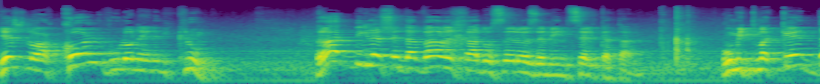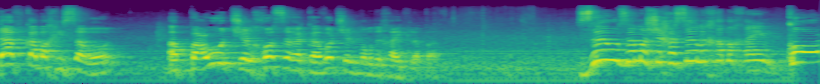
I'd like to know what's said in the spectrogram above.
יש לו הכל והוא לא נהנה מכלום. רק בגלל שדבר אחד עושה לו איזה מין צל קטן. הוא מתמקד דווקא בחיסרון, הפעוט של חוסר הכבוד של מרדכי כלפיו. זהו, זה מה שחסר לך בחיים. כל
